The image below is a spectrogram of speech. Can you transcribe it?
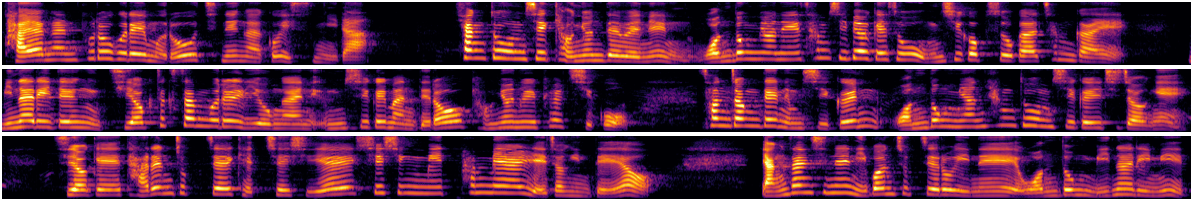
다양한 프로그램으로 진행하고 있습니다. 향토 음식 경연대회는 원동면의 30여 개소 음식업소가 참가해 미나리 등 지역 특산물을 이용한 음식을 만들어 경연을 펼치고 선정된 음식은 원동면 향토 음식을 지정해 지역의 다른 축제 개최 시에 시식 및 판매할 예정인데요. 양산시는 이번 축제로 인해 원동 미나리 및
